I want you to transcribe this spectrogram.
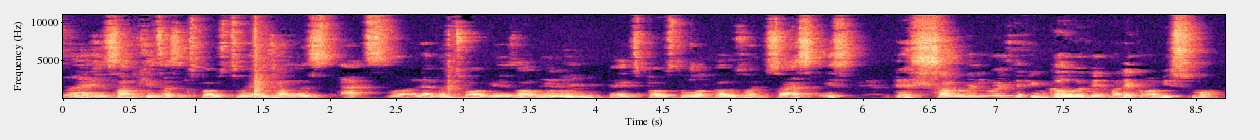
Like- some kids that's exposed to it as young as at what, 11, 12 years old. Mm. They're exposed to what goes on. So it's, it's there's so many ways they can go with it, but they've got to be smart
